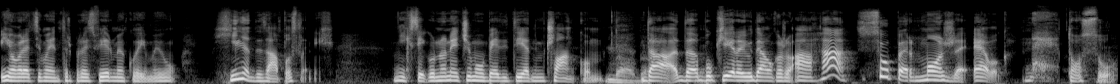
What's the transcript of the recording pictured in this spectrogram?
imamo recimo enterprise firme koje imaju hiljade zaposlenih njih sigurno nećemo ubediti jednim člankom da, da, da, da bukiraju demo, kažu aha, super, može, evo ga. Ne, to su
